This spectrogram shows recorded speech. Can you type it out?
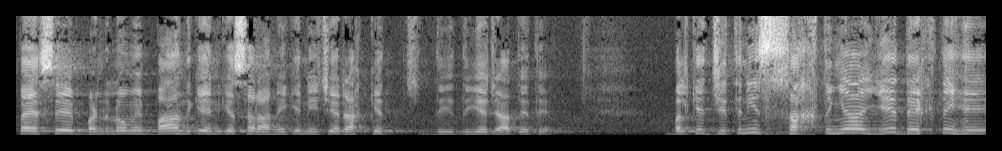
پیسے بنڈلوں میں باندھ کے ان کے سرانے کے نیچے رکھ کے دیے جاتے تھے، بلکہ جتنی سختیاں یہ دیکھتے ہیں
